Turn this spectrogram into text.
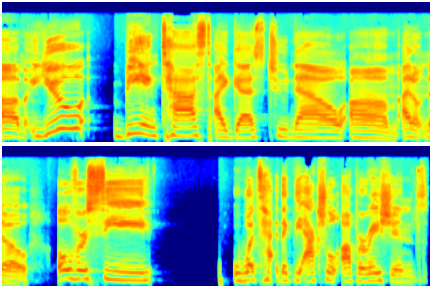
Um, you being tasked, I guess, to now, um, I don't know, oversee what's ha- like the actual operations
